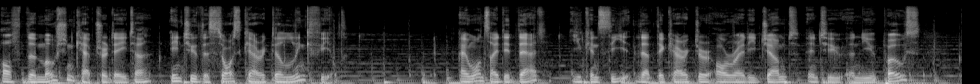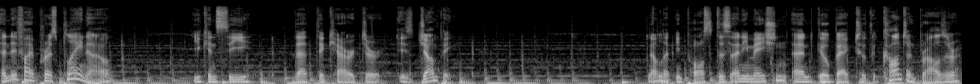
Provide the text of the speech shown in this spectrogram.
of the motion capture data into the source character link field. And once I did that, you can see that the character already jumped into a new pose and if I press play now, you can see that the character is jumping. Now let me pause this animation and go back to the content browser.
